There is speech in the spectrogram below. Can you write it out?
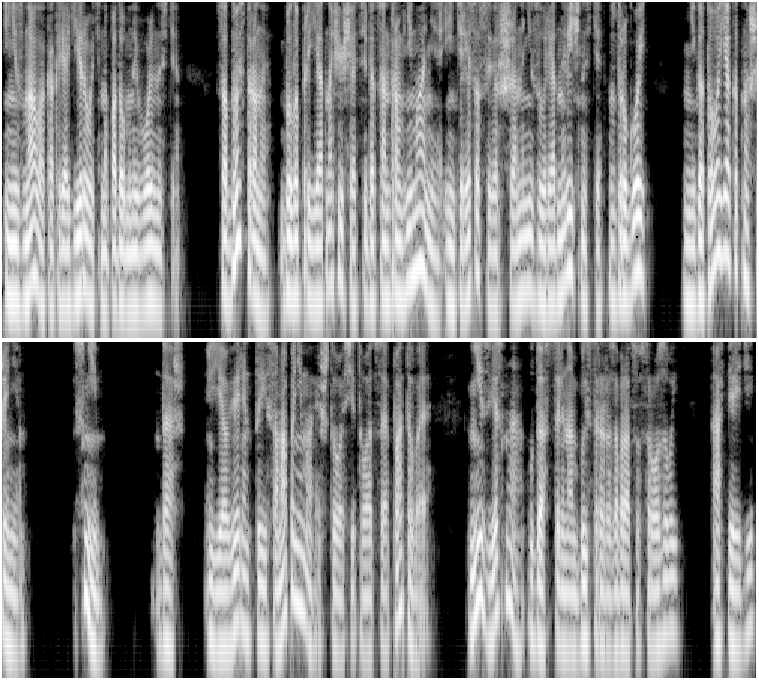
и не знала, как реагировать на подобные вольности. С одной стороны, было приятно ощущать себя центром внимания и интереса совершенно незаурядной личности, с другой — не готова я к отношениям. С ним. Даш, я уверен, ты и сама понимаешь, что ситуация патовая, Неизвестно, удастся ли нам быстро разобраться с Розовой, а впереди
